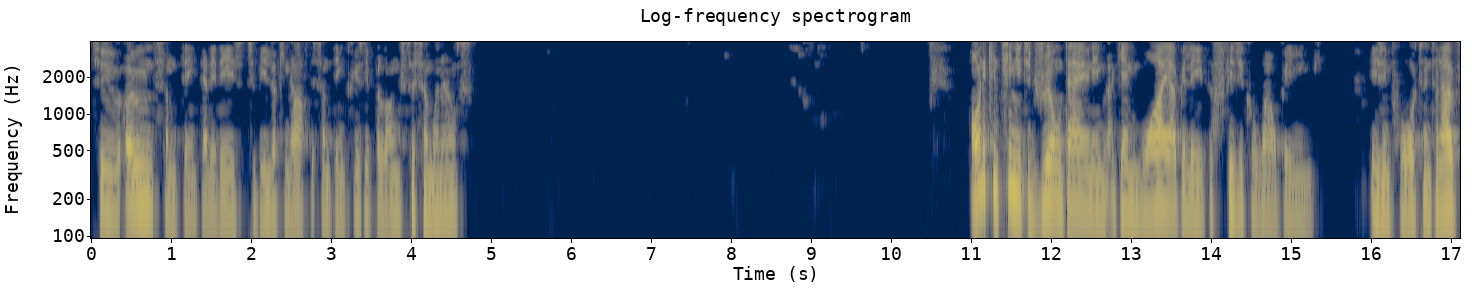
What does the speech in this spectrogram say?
to own something than it is to be looking after something because it belongs to someone else. I want to continue to drill down in again why I believe the physical well-being is important, and I've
